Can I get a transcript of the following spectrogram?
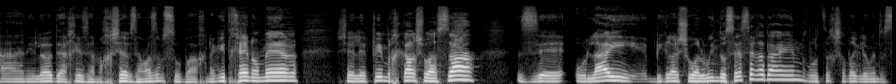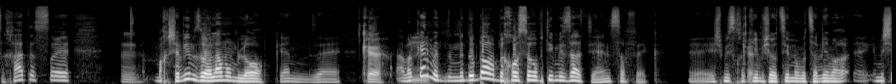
אני לא יודע, אחי, זה מחשב, זה מה זה מסובך. נגיד חן אומר שלפי מחקר שהוא עשה, זה אולי בגלל שהוא על Windows 10 עדיין, והוא צריך לשדרג ל-Windows 11. Mm. מחשבים זה עולם ומלואו, כן? זה... כן. אבל Mm. כן, מד- מדובר בחוסר אופטימיזציה, אין ספק. אה, יש משחקים כן. שיוצאים במצבים, אה, ש...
